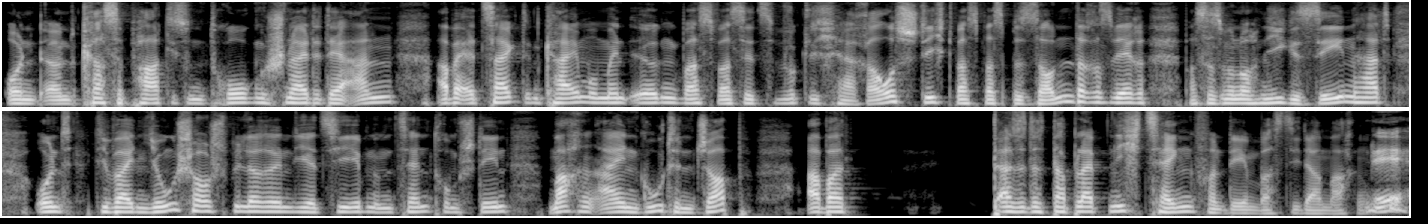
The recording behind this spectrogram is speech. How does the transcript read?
und, und krasse Partys und Drogen schneidet er an. Aber er zeigt in keinem Moment irgendwas, was jetzt wirklich heraussticht, was was Besonderes wäre, was was man noch nie gesehen hat. Und die beiden Jungschauspielerinnen, die jetzt hier eben im Zentrum stehen, machen einen guten Job, aber also da, da bleibt nichts hängen von dem, was die da machen. Nee.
